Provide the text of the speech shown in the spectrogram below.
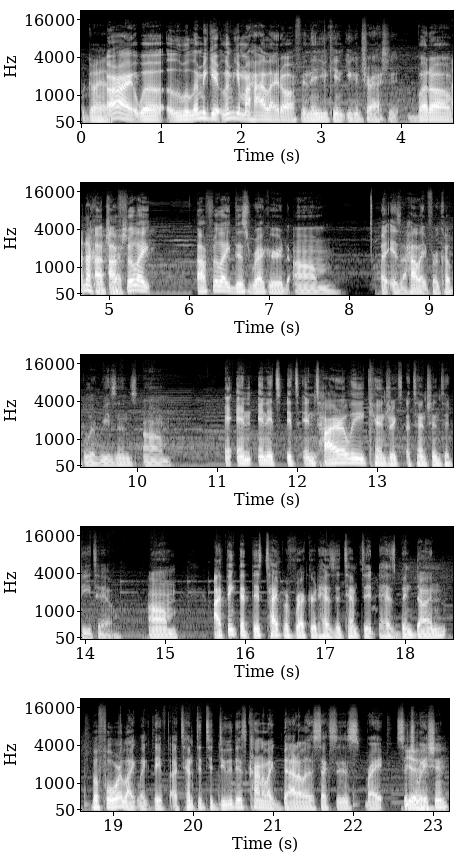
But go ahead. All right, well, uh, well, let me get let me get my highlight off, and then you can you can trash it. But um, I'm not gonna I, I feel it. like I feel like this record um uh, is a highlight for a couple of reasons. Um, and and it's it's entirely Kendrick's attention to detail. Um, I think that this type of record has attempted has been done before. Like like they've attempted to do this kind of like battle of the sexes right situation.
